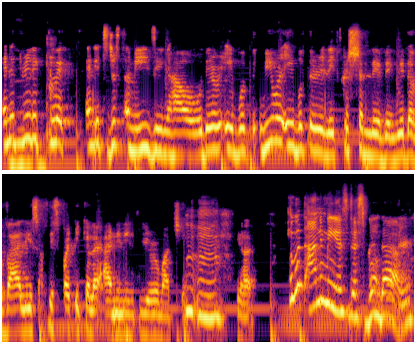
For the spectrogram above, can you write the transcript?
and it Mhm. really clicked and it's just amazing how they were able to, we were able to relate Christian living with the values of this particular anime that we were watching. Mm-mm. Yeah. What anime is this, Ganda.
